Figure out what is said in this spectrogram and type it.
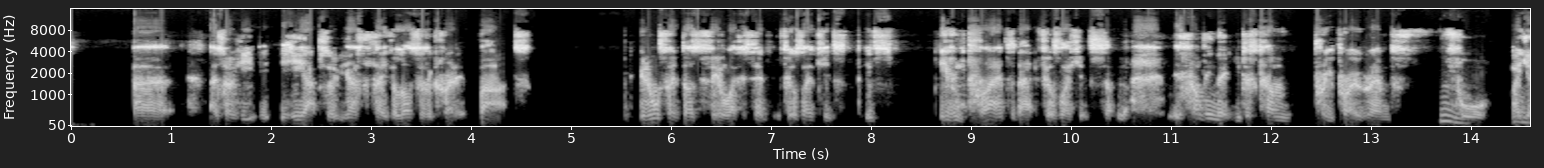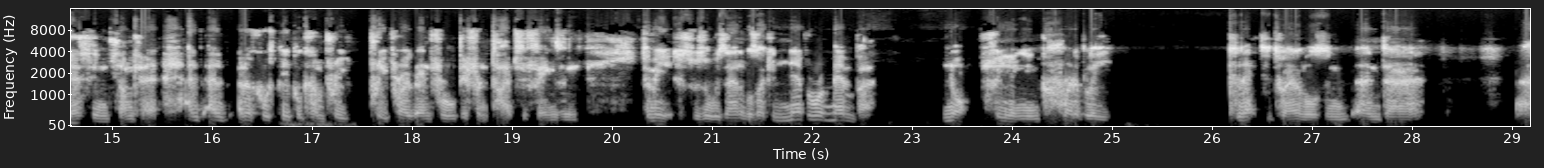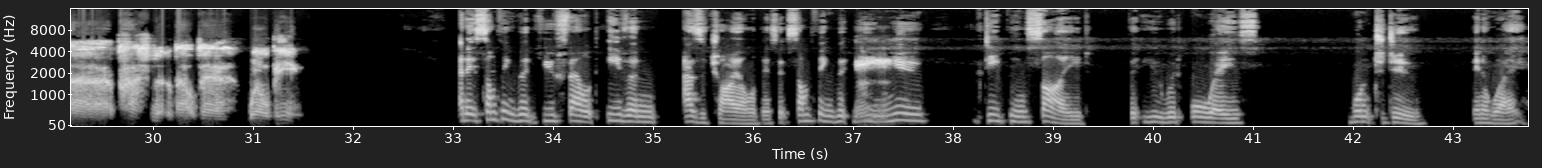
uh, and so he he absolutely has to take a lot of the credit, but it also does feel like I said, it feels like it's it's even prior to that, it feels like it's it's something that you just come pre-programmed mm. for. I guess in some care, and, and and of course people come pre pre-programmed for all different types of things. And for me, it just was always animals. I can never remember not feeling incredibly connected to animals and and uh, uh, passionate about their well-being. And it's something that you felt even as a child. Is it something that you mm. knew deep inside that you would always want to do in a way?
